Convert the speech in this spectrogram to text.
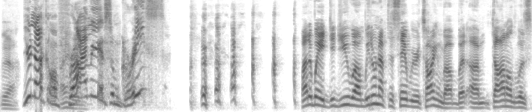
Yeah. You're not gonna I fry me in some grease? By the way, did you? Um, we don't have to say what we were talking about, but um, Donald was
